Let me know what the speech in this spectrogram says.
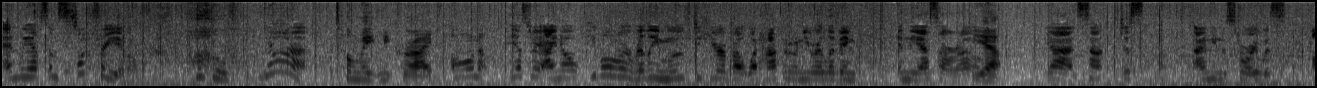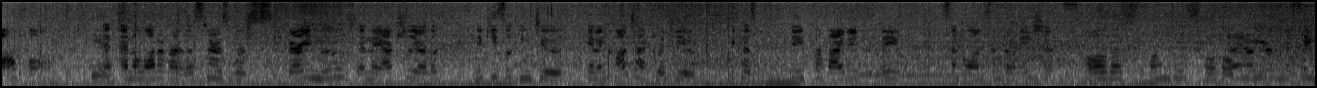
And we have some stuff for you. Oh. Yeah. Don't make me cry. Oh, no. Yesterday, I know people were really moved to hear about what happened when you were living in the SRO. Yeah. Yeah. So just, I mean, the story was awful. Yes. And a lot of our listeners were very moved, and they actually are look. Nikki's looking to get in contact with you because they provided, they sent along some donations. Oh, that's wonderful. And I know you're missing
